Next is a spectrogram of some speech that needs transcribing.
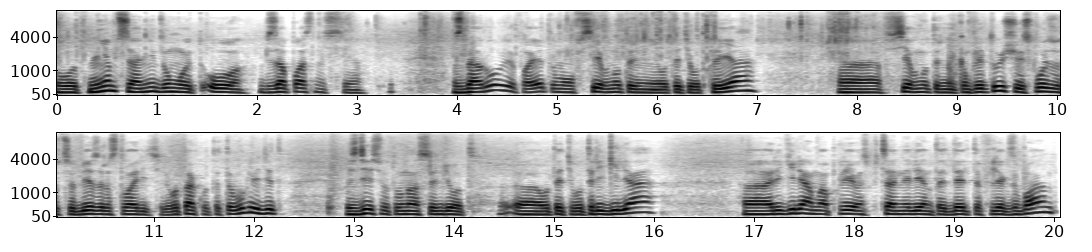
Вот. Немцы, они думают о безопасности здоровья, поэтому все внутренние вот эти вот клея, э, все внутренние комплектующие используются без растворителя. Вот так вот это выглядит. Здесь вот у нас идет э, вот эти вот ригеля. Э, ригеля мы обклеиваем специальной лентой Delta Flex Band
